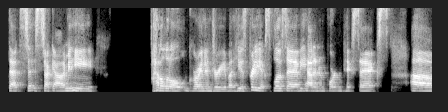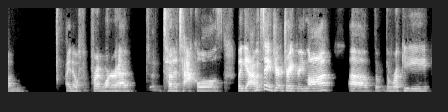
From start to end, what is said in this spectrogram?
that st- stuck out. I mean, he had a little groin injury, but he was pretty explosive. He had an important pick six. Um, I know Fred Warner had a ton of tackles. But yeah, I would say Dre Greenlaw, uh, the the rookie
